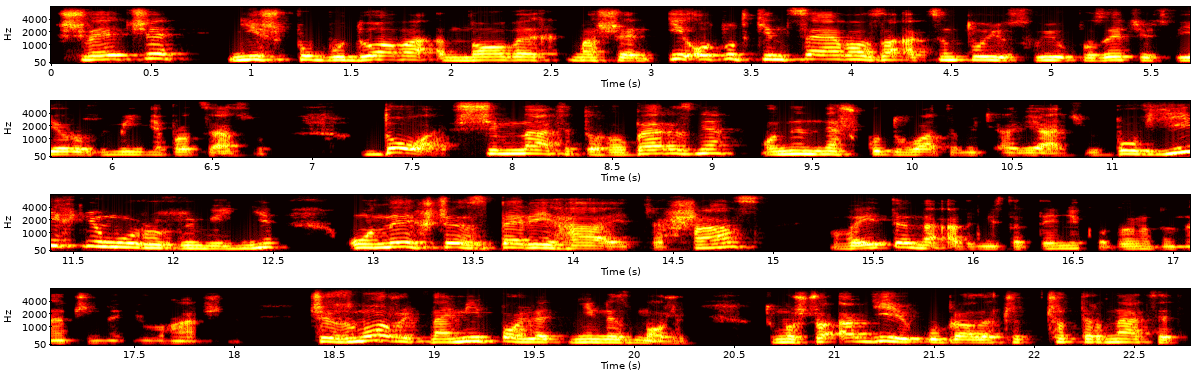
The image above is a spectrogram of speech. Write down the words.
швидше, ніж побудова нових машин. І отут кінцево заакцентую свою позицію, своє розуміння процесу. До 17 березня вони не шкодуватимуть авіацію, бо в їхньому розумінні у них ще зберігається шанс вийти на адміністративні кордони Донеччини і Луганщини. Чи зможуть, на мій погляд, ні, не зможуть. Тому що Авдіївку брали чо- 14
